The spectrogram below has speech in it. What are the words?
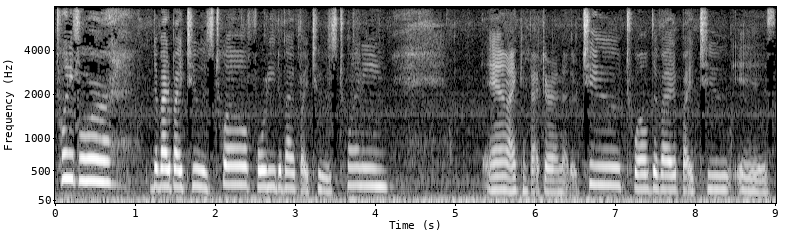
24 divided by 2 is 12. 40 divided by 2 is 20. And I can factor out another 2. 12 divided by 2 is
